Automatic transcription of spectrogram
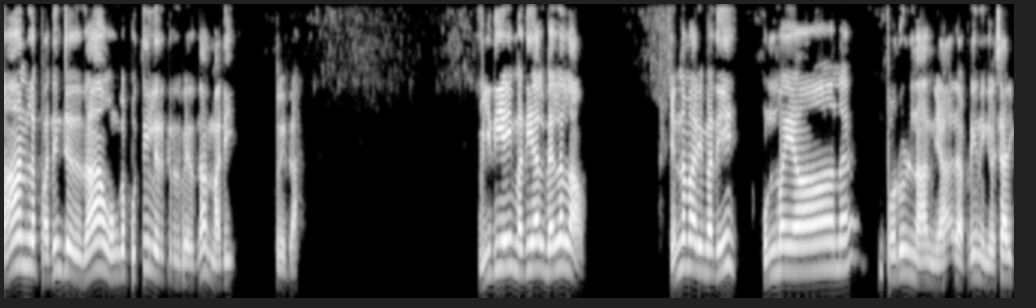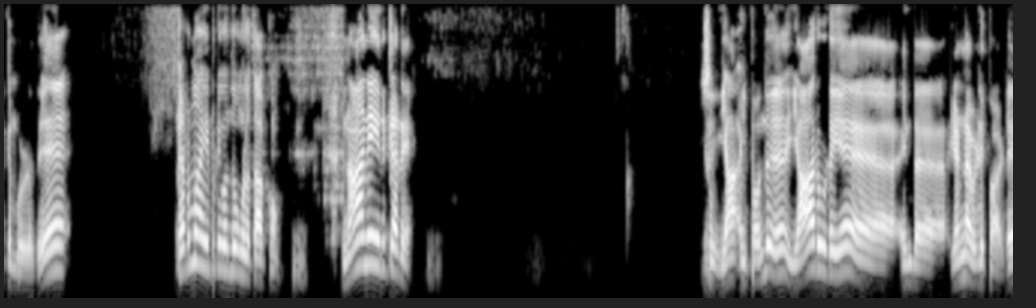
நான்ல பதிஞ்சது தான் உங்க புத்தியில இருக்கிறது பேர் தான் மதி. புரியுதா? விதியை மதியால் வெல்லலாம். என்ன மாதிரி மதி? உண்மையான பொருள் நான் யார் அப்படின்னு நீங்க விசாரிக்கும் பொழுது கர்மா எப்படி வந்து உங்களை தாக்கும்? நானே இருக்காதே. யா இப்ப வந்து யாருடைய இந்த எண்ண வெளிப்பாடு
